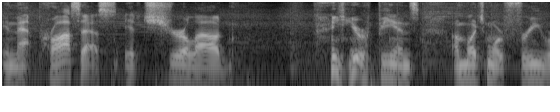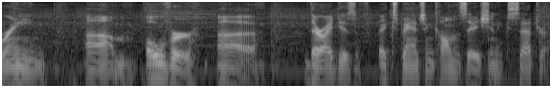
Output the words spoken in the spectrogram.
In that process, it sure allowed Europeans a much more free reign um, over uh, their ideas of expansion, colonization, etc.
